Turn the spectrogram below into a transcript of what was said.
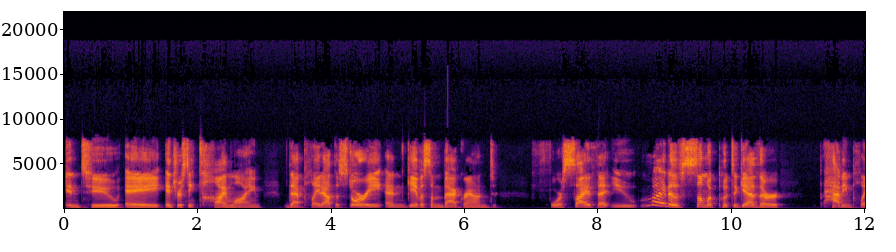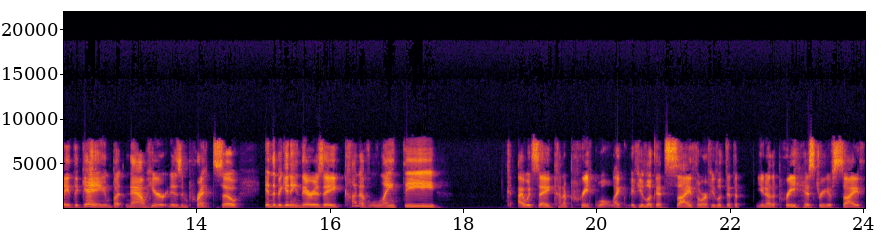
into a interesting timeline that played out the story and gave us some background for Scythe that you might have somewhat put together having played the game, but now here it is in print. So in the beginning, there is a kind of lengthy, I would say, kind of prequel. Like if you looked at Scythe or if you looked at the you know the prehistory of Scythe,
